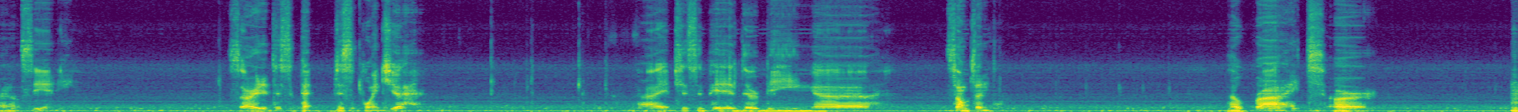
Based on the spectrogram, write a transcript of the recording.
I don't see any. Sorry to disappoint you. I anticipated there being uh, something. Oh, right. Our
